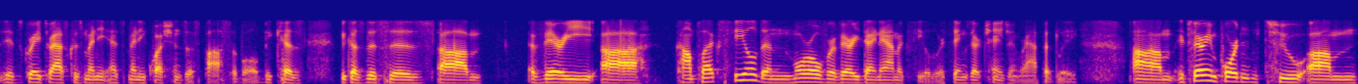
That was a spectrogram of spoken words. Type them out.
it's great to ask as many as many questions as possible because because this is um, a very uh, complex field and moreover a very dynamic field where things are changing rapidly. Um, it's very important to um,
